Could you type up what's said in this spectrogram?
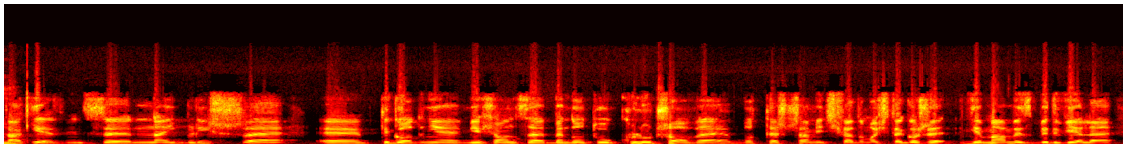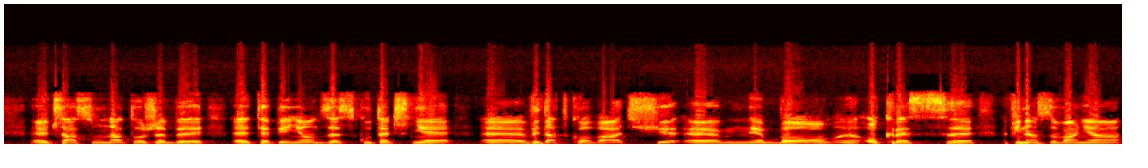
Tak jest, więc e, najbliższe tygodnie, miesiące będą tu kluczowe, bo też trzeba mieć świadomość tego, że nie mamy zbyt wiele e, czasu na to, żeby e, te pieniądze skutecznie e, wydatkować, e, bo e, okres e, finansowania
